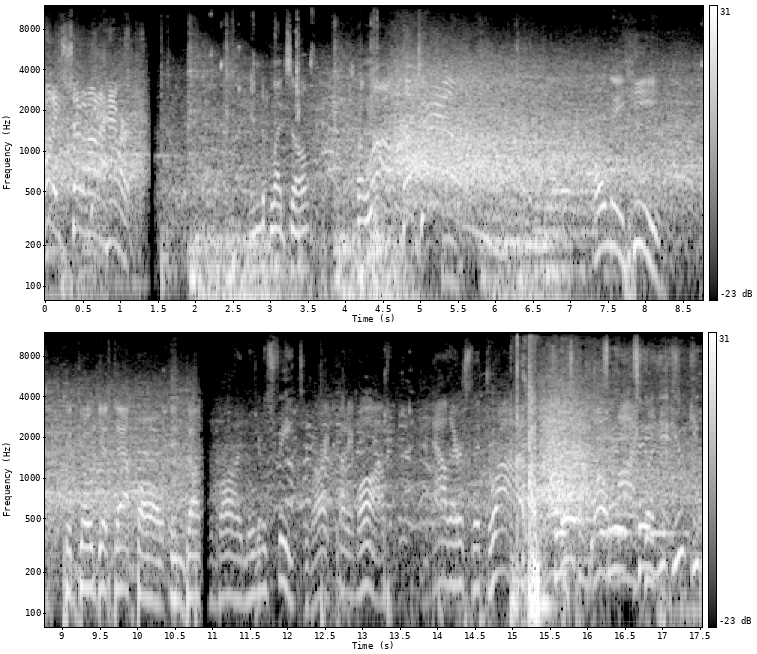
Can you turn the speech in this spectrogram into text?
27 on a hammer. Into Bledsoe. The lob. The jam! Only he could go get that ball in dunk. Jabari moving his feet. Jabari cut him off. And now there's the drive. Say, Oh, say, you, you, you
